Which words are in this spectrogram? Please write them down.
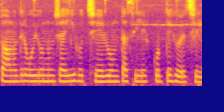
তো আমাদের ওই অনুযায়ী হচ্ছে রুমটা সিলেক্ট করতে হয়েছিল।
